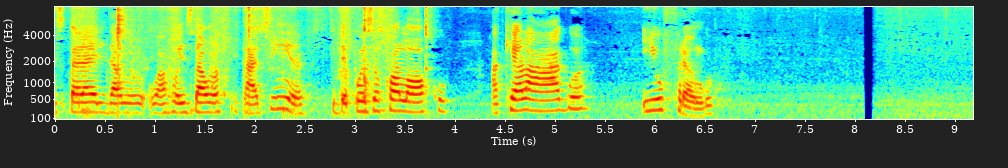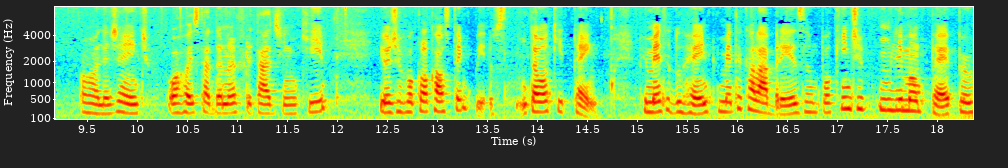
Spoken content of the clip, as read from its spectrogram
Esperar ele dar um, o arroz dar uma fritadinha e depois eu coloco aquela água e o frango. Olha, gente, o arroz tá dando uma fritadinha aqui e hoje eu vou colocar os temperos. Então aqui tem pimenta do reino, pimenta calabresa, um pouquinho de limão pepper,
